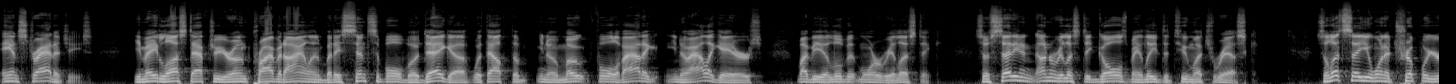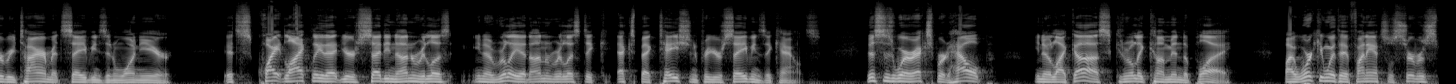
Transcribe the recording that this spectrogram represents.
and strategies. You may lust after your own private island, but a sensible bodega without the, you know, moat full of, you know, alligators might be a little bit more realistic. So setting unrealistic goals may lead to too much risk. So let's say you want to triple your retirement savings in one year. It's quite likely that you're setting unrealistic, you know, really an unrealistic expectation for your savings accounts. This is where expert help, you know, like us, can really come into play. By working with a financial service,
